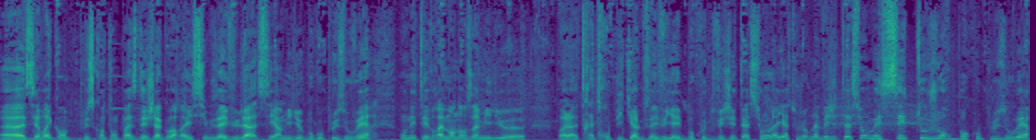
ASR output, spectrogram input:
Euh, c'est vrai qu'en plus, quand on passe des jaguars à ici, vous avez vu là, c'est un milieu beaucoup plus ouvert. On était vraiment dans un milieu euh, voilà, très tropical. Vous avez vu, il y avait beaucoup de végétation. Là, il y a toujours de la végétation, mais c'est toujours beaucoup plus ouvert.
